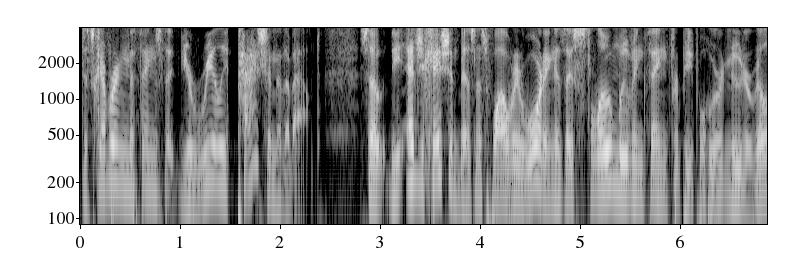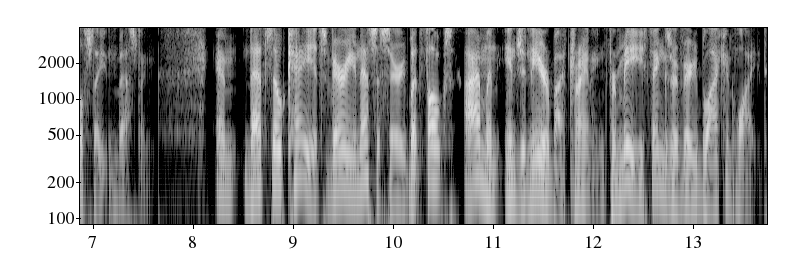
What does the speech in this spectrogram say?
discovering the things that you're really passionate about. So the education business, while rewarding, is a slow moving thing for people who are new to real estate investing. And that's okay. It's very necessary. But folks, I'm an engineer by training. For me, things are very black and white.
